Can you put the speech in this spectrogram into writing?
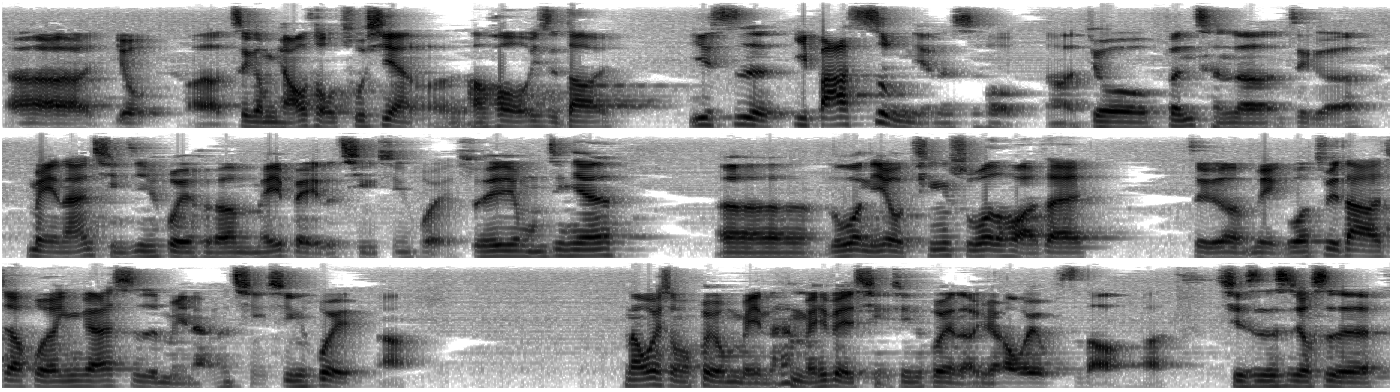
呃有呃这个苗头出现了，然后一直到。一四一八四五年的时候啊，就分成了这个美南请进会和美北的请信会。所以，我们今天呃，如果你有听说的话，在这个美国最大的教会应该是美南的请信会啊。那为什么会有美南美北请信会呢？原来我也不知道啊。其实就是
